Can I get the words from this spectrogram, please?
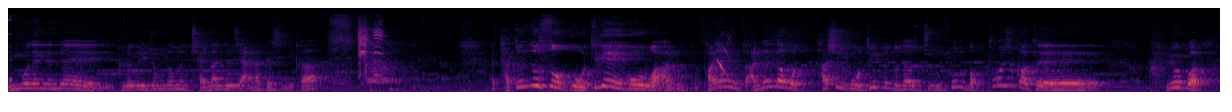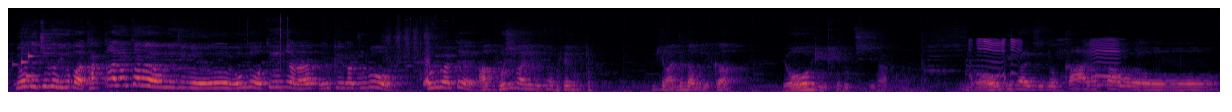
입문했는데 그래도 이 정도면 잘 만들지 않았겠습니까? 다 뜯을 수 없고 어떻게 이거 뭐 안, 방향 안 된다고 다시 이거 어떻게 뜯어? 내가 지금 손 막 부러질 것 같아. 이거 봐. 여기 지금 이거 봐 다 까졌잖아 여기 지금. 여기서 어떻게 했냐 알아 이렇게 해가지고 조립할 때 아 보지 마시고 그냥 계속 이렇게 만들다 보니까 여기 계속 지질할 거야. 여기가 지금 까졌다고요.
